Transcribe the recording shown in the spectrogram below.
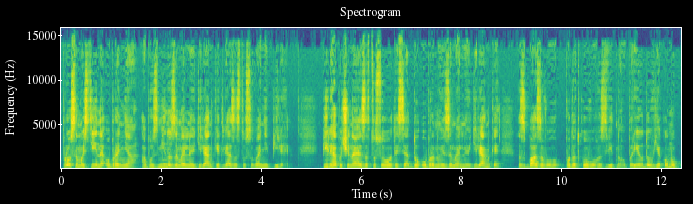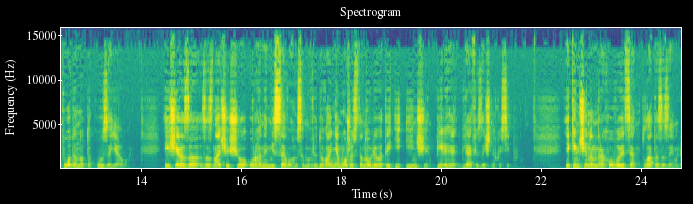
про самостійне обрання або зміну земельної ділянки для застосування пільги. Пільга починає застосовуватися до обраної земельної ділянки з базового податкового звітного періоду, в якому подано таку заяву. І ще раз зазначу, що органи місцевого самоврядування можуть встановлювати і інші пільги для фізичних осіб. Яким чином нараховується плата за землю?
